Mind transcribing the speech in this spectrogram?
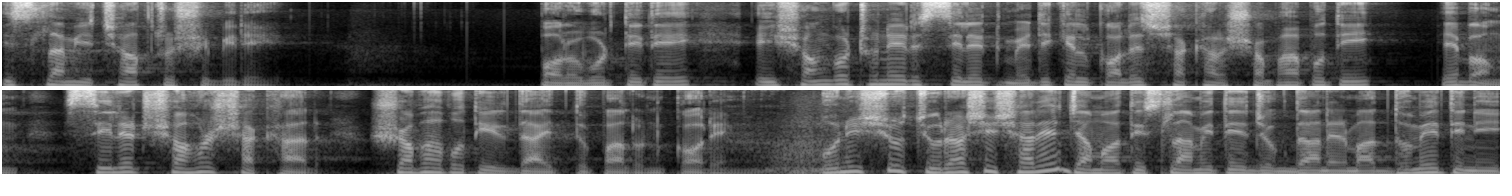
ইসলামী ছাত্র শিবিরে। পরবর্তীতে এই সংগঠনের সিলেট মেডিকেল কলেজ শাখার সভাপতি এবং সিলেট শহর শাখার সভাপতির দায়িত্ব পালন করেন। উনিশশো চুরাশি সালে জামাত ইসলামীতে যোগদানের মাধ্যমে তিনি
